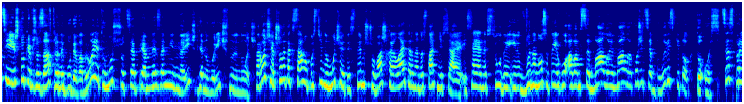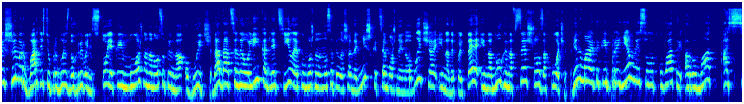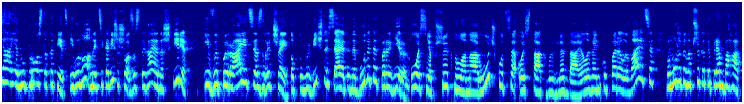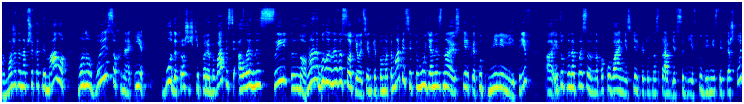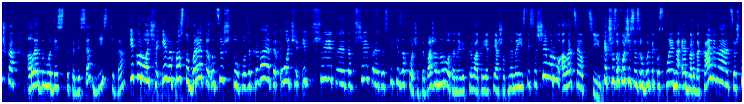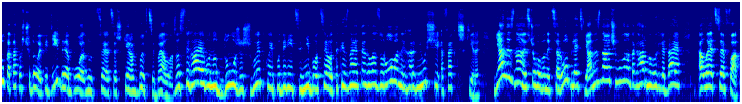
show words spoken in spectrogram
цієї штуки вже завтра не буде в Аврорі, тому що це прям незамінна річ для новорічної ночі. Коротше, якщо ви так само постійно мучаєтесь тим, що ваш хайлайтер недостатньо сяє, і сяє не всюди, і ви наносите його, а вам все мало і мало, і хочеться блискіток, то ось це спрей шимер вартістю приблизно гривень 100, який можна наносити на обличчя. Да-да, це не олійка для тіла, яку можна наносити лише на ніжки. Це можна і на обличчя, і на декольте, і на ноги, на все, що захочете. Він має такий приємний солодкуватий аромат, а сяє ну просто капець. І воно найцікавіше, що застигає на шкірі. І випирається з речей, тобто ви вічно сяяти не будете, перевірено. Ось я пшикнула на ручку. Це ось так виглядає. Легенько переливається. Ви можете напшикати прям багато, можете напшикати мало, воно висохне і буде трошечки перебиватися, але не сильно. У мене були невисокі оцінки по математиці, тому я не знаю, скільки тут мілілітрів. А, і тут не написано на пакуванні, скільки тут насправді в собі в тубі міститься штучка, але я думаю, десь 150-200, да? І коротше, і ви просто берете оцю штуку, закриваєте очі і пшикаєте, пшикаєте, скільки захочете. Бажано рота не відкривати, як я, щоб не наїстися шимеру, але це опційно. Якщо захочеться зробити косплей на Едварда Каліна, ця штука також чудово підійде, бо ну це, це шкіра вбивці Белла. Застигає воно дуже швидко, і подивіться, ніби оце от такий, знаєте, глазурований, гарнющий ефект шкіри. Я не знаю, з чого вони це роблять. Я не знаю, чому воно так гарно виглядає, але це факт.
